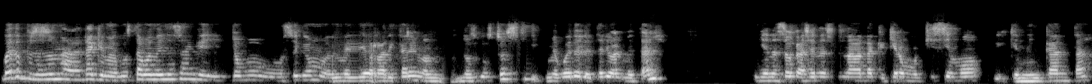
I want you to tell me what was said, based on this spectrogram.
Bueno, pues es una banda que me gusta. Bueno, ya saben que yo soy como medio radical en lo- los gustos y me voy del etéreo al metal. Y en esta ocasión es una banda que quiero muchísimo y que me encanta,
